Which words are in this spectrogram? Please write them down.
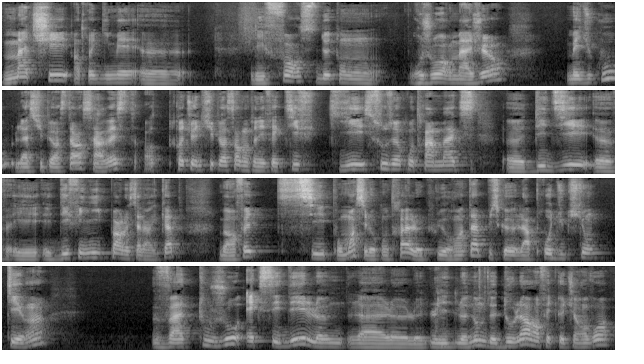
matcher entre guillemets euh, les forces de ton joueur majeur mais du coup la superstar ça reste quand tu as une superstar dans ton effectif qui est sous un contrat max euh, dédié euh, et, défini par le salary cap ben en fait pour moi c'est le contrat le plus rentable puisque la production terrain va toujours excéder le, nombre de dollars en fait que tu envoies.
